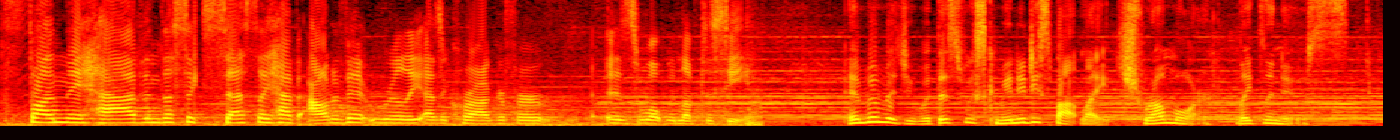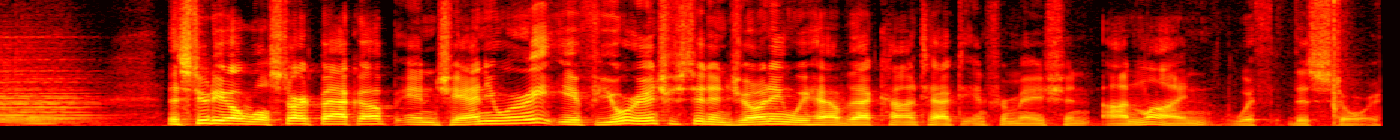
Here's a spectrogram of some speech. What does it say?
fun they have and the success they have out of it, really, as a choreographer, is what we love to see. In Bemidji with this week's Community Spotlight, Sherelle Moore, Lakeland News. The studio will start back up in January. If you're interested in joining, we have that contact information online with this story.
